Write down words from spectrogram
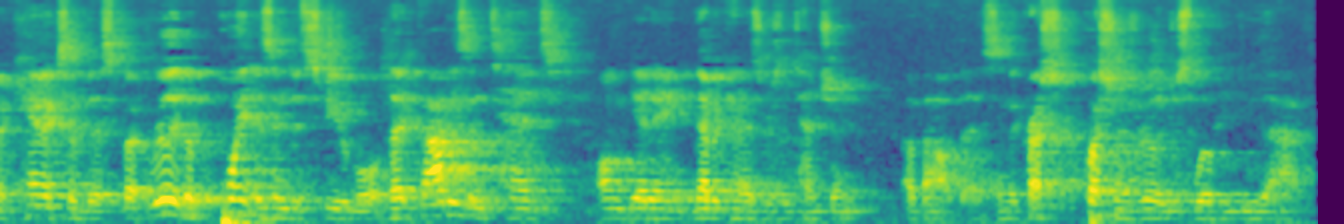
mechanics of this, but really the point is indisputable that God is intent on getting Nebuchadnezzar's attention about this. And the question is really just will he do that?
